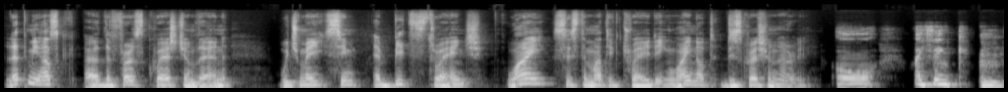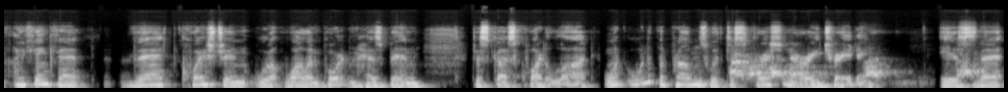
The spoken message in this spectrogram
Let me ask uh, the first question then, which may seem a bit strange. Why systematic trading? Why not discretionary? Oh, I think I think that that question, while important, has been discussed quite a lot. One one of the problems with discretionary trading is that,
